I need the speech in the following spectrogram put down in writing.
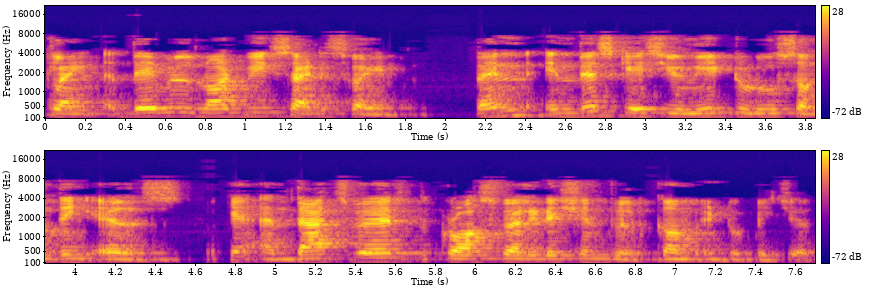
client they will not be satisfied then in this case you need to do something else okay? And that's where the cross validation will come into picture.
